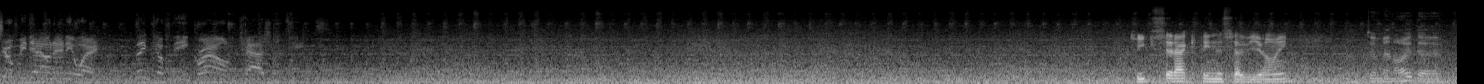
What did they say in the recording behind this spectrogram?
Shoot me down anyway. Think of the ground casualties. O que, que será que tem nesse avião, hein? Não tenho a menor ideia.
